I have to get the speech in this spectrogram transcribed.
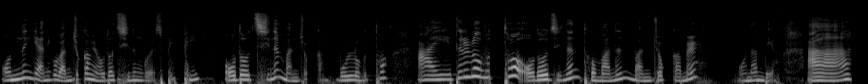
얻는 게 아니고 만족감이 얻어지는 거예요. PP 얻어지는 만족감 뭘로부터 아이들로부터 얻어지는 더 많은 만족감을 원한대요. 아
